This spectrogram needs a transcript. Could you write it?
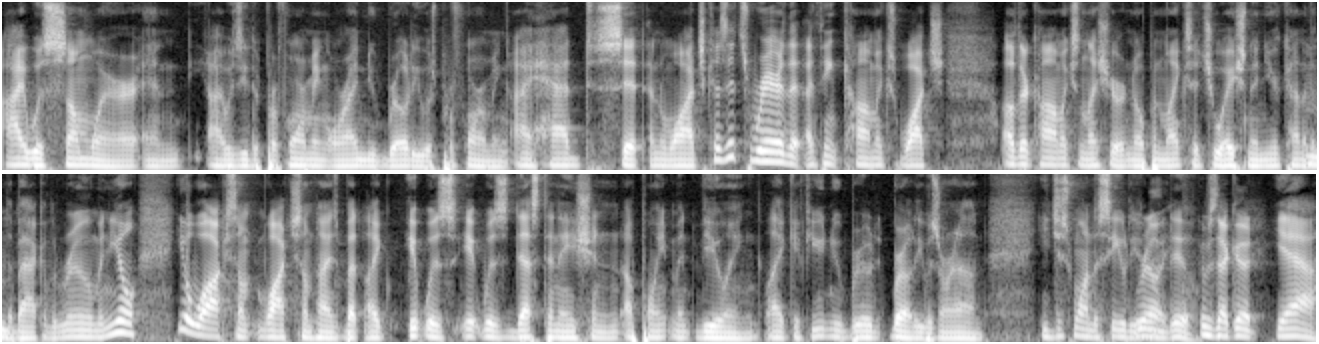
I was somewhere and I was either performing or I knew Brody was performing, I had to sit and watch because it's rare that I think comics watch other comics unless you're in an open mic situation and you're kind of in the back of the room and you'll you'll walk some watch sometimes but like it was it was destination appointment viewing like if you knew Bro- Brody was around you just wanted to see what he was going to do It was that good. yeah,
